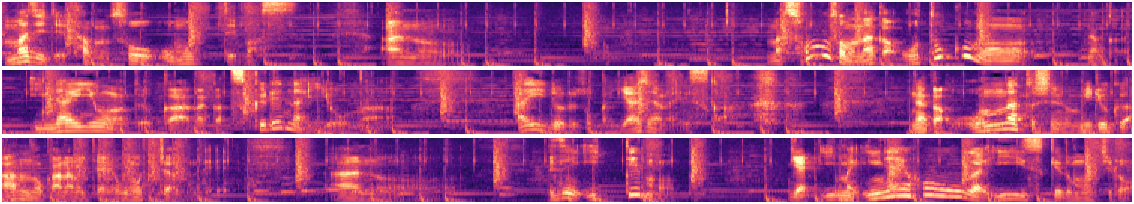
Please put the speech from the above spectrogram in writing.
マジで多分そう思ってます。あのまあそもそもなんか男もなんかいないようなというかなんか作れないようなアイドルとか嫌じゃないですか。なんか女としての魅力あんのかなみたいに思っちゃうんであの別に言ってもいや今いない方がいいですけどもちろん。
